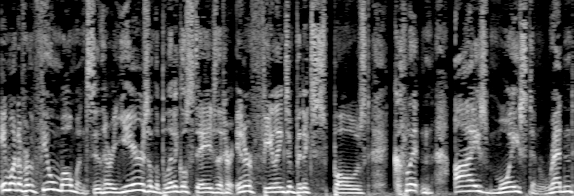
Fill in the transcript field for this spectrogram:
In one of her few moments in her years on the political stage that her inner feelings have been exposed, Clinton, eyes moist and reddened,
